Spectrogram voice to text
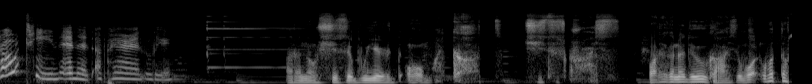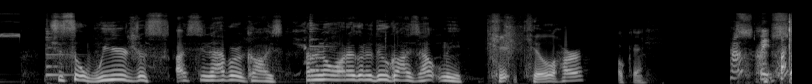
protein in it, apparently. I don't know. She's a weird. Oh my god. Jesus Christ. What are you gonna do, guys? What what the? f- She's so weird. Just I see never, guys. I don't know what I'm gonna do, guys. Help me. Ki- kill her. Okay. Huh? Wait, what?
